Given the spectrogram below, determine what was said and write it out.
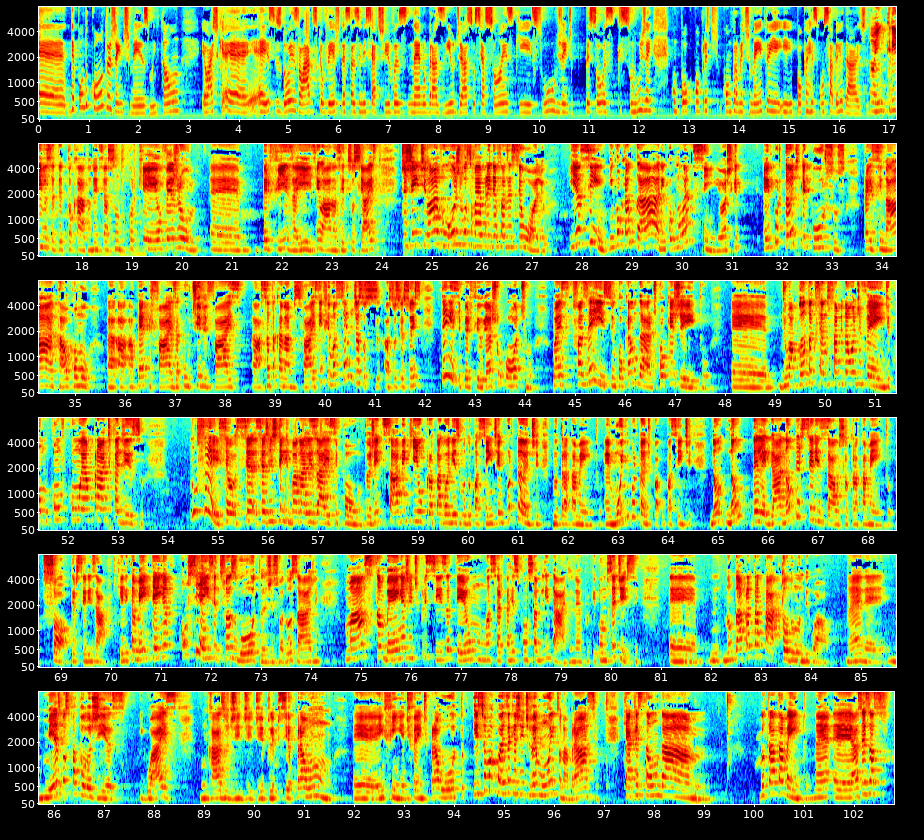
é, depondo contra a gente mesmo. Então eu acho que é, é, esses dois lados que eu vejo dessas iniciativas né, no Brasil, de associações que surgem, de pessoas que surgem com pouco comprometimento e, e pouca responsabilidade. Não, é incrível você ter tocado nesse assunto, porque eu vejo é, perfis aí, sei lá, nas redes sociais, de gente, ah, hoje você vai aprender a fazer seu óleo. E assim, em qualquer lugar, em, não é assim. Eu acho que é importante ter cursos para ensinar, tal, como a, a, PEP faz, a Cultive faz, a Santa Cannabis faz, enfim, uma série de associa associações tem esse perfil e acho ótimo. Mas fazer isso em qualquer lugar, de qualquer jeito, é, de uma planta que você não sabe de onde vem, de como, como, como é a prática disso. Não sei se, se, se, a gente tem que banalizar esse ponto. A gente sabe que o protagonismo do paciente é importante no tratamento. É muito importante o paciente não, não delegar, não terceirizar o seu tratamento, só terceirizar. Que ele também tenha consciência de suas gotas, de sua dosagem. Mas também a gente precisa ter uma certa responsabilidade, né? Porque, como você disse, é, não dá para tratar todo mundo igual, né? É, mesmo as patologias iguais, um caso de, de, de epilepsia para um é, enfim, é diferente para outro. Isso é uma coisa que a gente vê muito na Brace, que é a questão da, do tratamento, né? É, às vezes as,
